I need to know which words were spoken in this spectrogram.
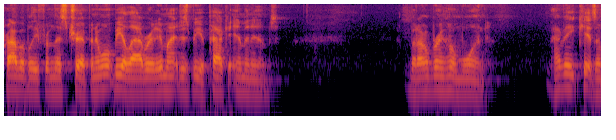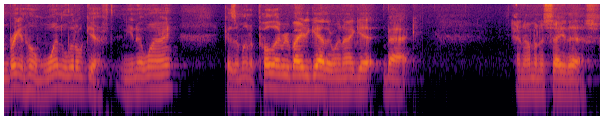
probably from this trip and it won't be elaborate it might just be a pack of m&ms but i'll bring home one i have eight kids i'm bringing home one little gift and you know why because i'm going to pull everybody together when i get back and I'm going to say this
